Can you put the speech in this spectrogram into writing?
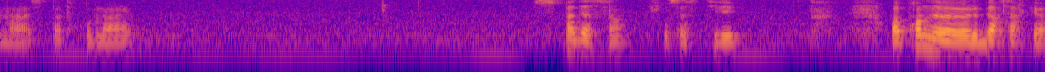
Ouais, c'est pas trop mal. Spadassin, je trouve ça stylé. On va prendre le, le Berserker.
